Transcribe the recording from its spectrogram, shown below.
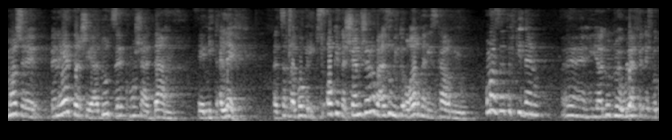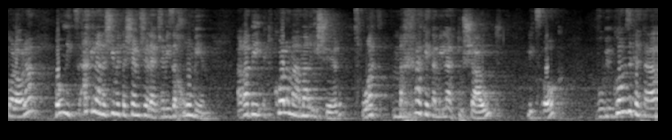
אמר שבין היתר שיהדות זה כמו שאדם אה, מתעלף, אז צריך לבוא ולצעוק את השם שלו, ואז הוא מתעורר ונזכר מי הוא. אמר, זה תפקידנו. יהדות מאולפת יש בכל העולם, בואו נצעק לאנשים את השם שלהם, שהם ייזכרו מהם. הרבי את כל המאמר אישר, הוא רק מחק את המילה to shout, לצעוק, והוא במקום זה כתב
